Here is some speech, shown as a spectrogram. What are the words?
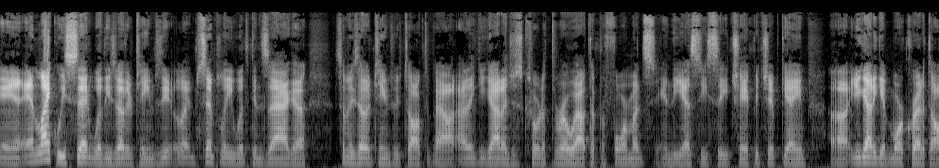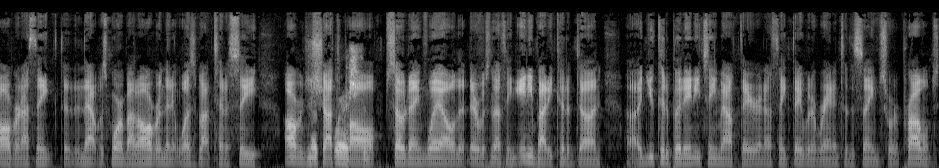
and, and, like we said with these other teams, simply with Gonzaga, some of these other teams we've talked about. I think you got to just sort of throw out the performance in the SEC championship game. Uh, you got to give more credit to Auburn. I think, and that was more about Auburn than it was about Tennessee. Auburn just no shot question. the ball so dang well that there was nothing anybody could have done. Uh, you could have put any team out there, and I think they would have ran into the same sort of problems.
